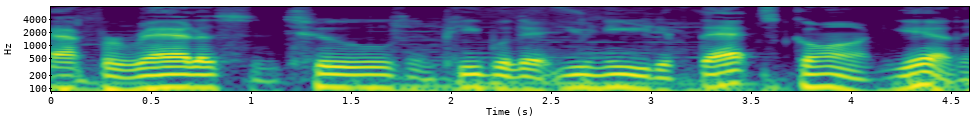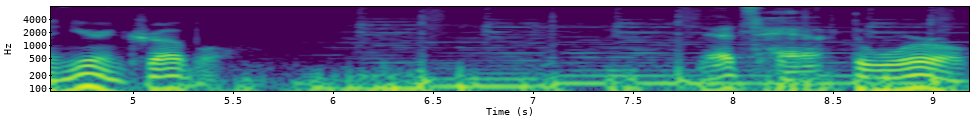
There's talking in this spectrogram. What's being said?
apparatus and tools and people that you need, if that's gone, yeah, then you're in trouble. That's half the world.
